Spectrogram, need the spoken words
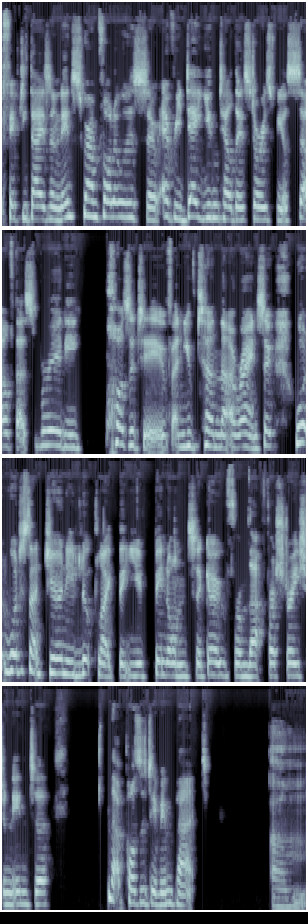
50,000 Instagram followers so every day you can tell those stories for yourself. That's really positive and you've turned that around. So what what does that journey look like that you've been on to go from that frustration into that positive impact? Um,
